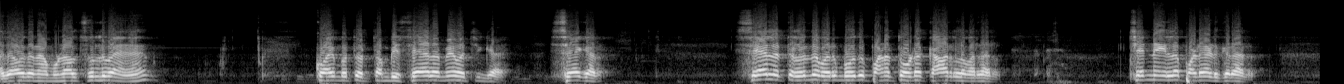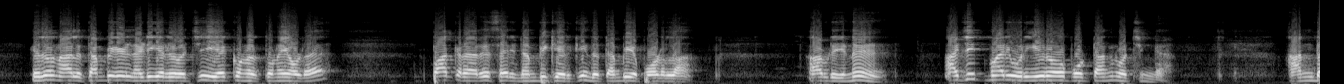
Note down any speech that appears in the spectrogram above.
அதாவது நான் முன்னால் சொல்லுவேன் கோயம்புத்தூர் தம்பி சேலமே வச்சுங்க சேகர். சேலத்திலேருந்து வரும்போது பணத்தோட காரில் வர்றார். சென்னையில் படம் எடுக்கிறார். ஏதோ நாலு தம்பிகள் நடிகர்கள் வச்சு இயக்குனர் துணையோட பார்க்குறாரு சரி நம்பிக்கை இருக்குது இந்த தம்பியை போடலாம் அப்படின்னு அஜித் மாதிரி ஒரு ஹீரோவை போட்டாங்கன்னு வச்சுங்க. அந்த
